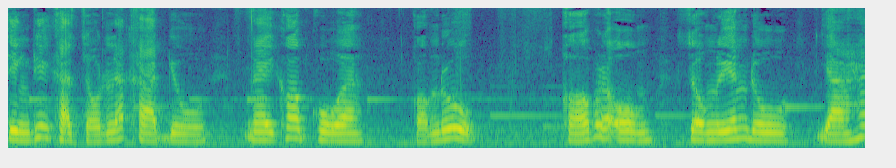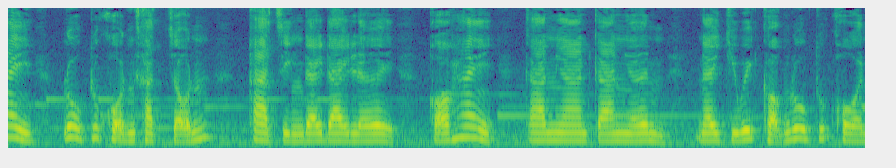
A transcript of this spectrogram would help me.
สิ่งที่ขัดสนและขาดอยู่ในครอบครัวของลูก ขอพระองค์ทรงเลี้ยงดู อย่าให้ลูกทุกคนขัดสน ขาดสิ่งใด ๆเลย ขอให้ การงานการเงินในชีวิตของลูกทุกคน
